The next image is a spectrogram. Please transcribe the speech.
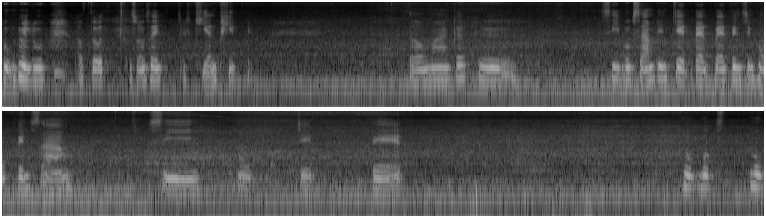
ถูกไม่รู้ เอาตัวสงสัยจะเขียนผิด ต่อมาก็คือสี่บวกสามเป็นเจ็ดแปดแปดเป็นสิบหกเป็นสามสี่หก เจ็ดแปดหกบวกหก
